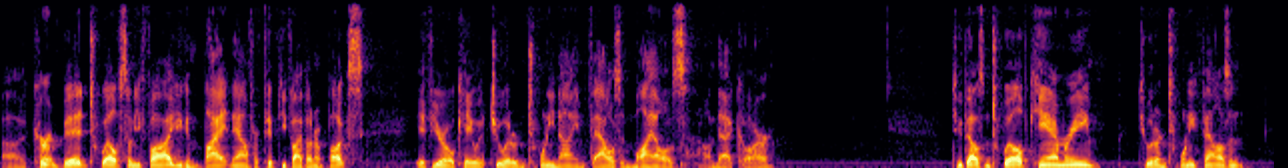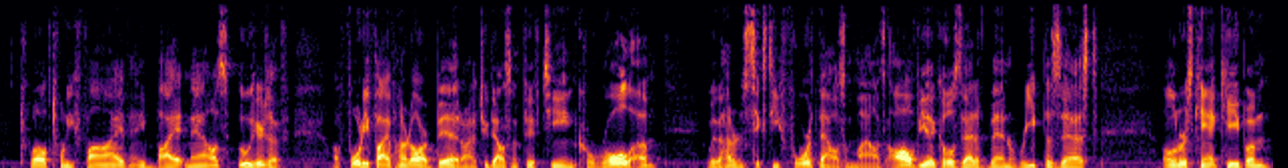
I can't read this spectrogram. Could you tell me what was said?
Uh, current bid 1275. You can buy it now for 5,500 bucks if you're okay with 229,000 miles on that car. 2012 Camry, 220,000, 1225. Any buy it nows? Ooh, here's a, a $4,500 bid on a 2015 Corolla with 164,000 miles. All vehicles that have been repossessed. Owners can't keep them,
